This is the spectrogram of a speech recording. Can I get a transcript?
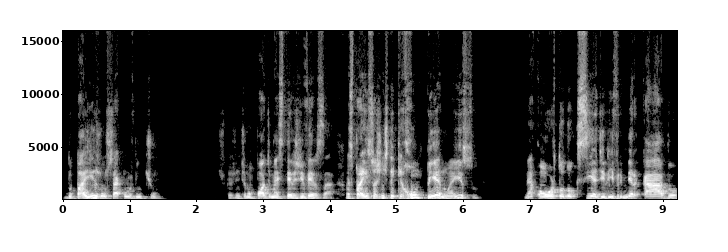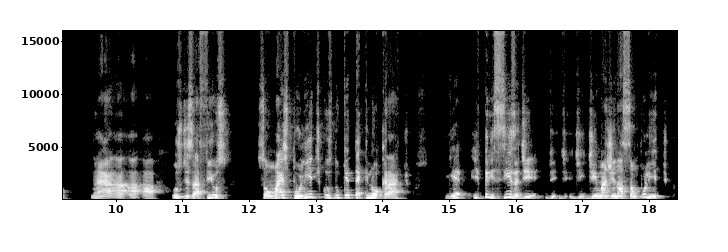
do país no século XXI. Acho que a gente não pode mais tergiversar. Mas para isso a gente tem que romper, não é isso? Né, com a ortodoxia de livre mercado. Né, a, a, a, os desafios são mais políticos do que tecnocráticos. E, é, e precisa de, de, de, de imaginação política.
